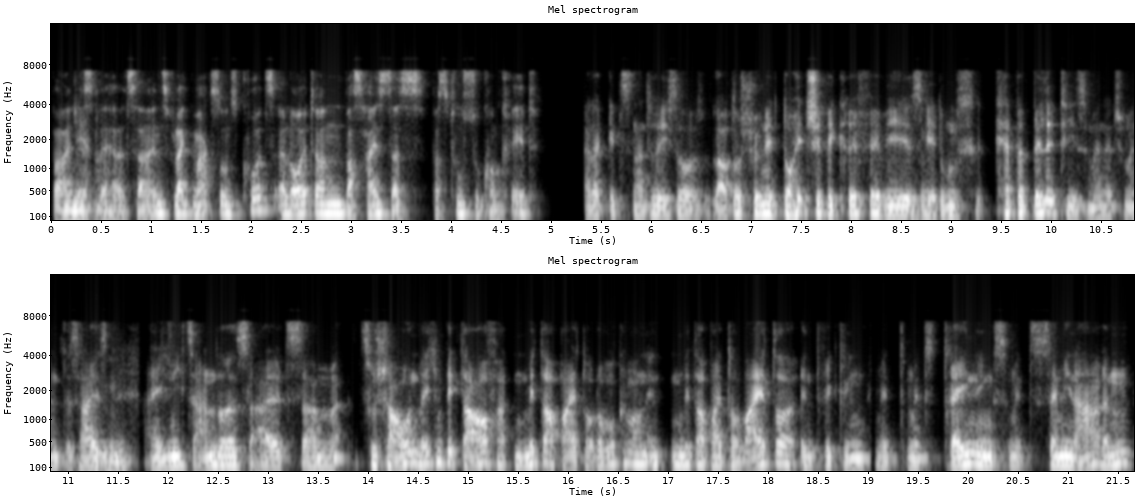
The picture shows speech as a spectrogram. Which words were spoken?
bei Nestle ja. Health Science. Vielleicht magst du uns kurz erläutern, was heißt das? Was tust du konkret? Ja, da gibt's natürlich so lauter schöne deutsche Begriffe, wie mhm. es geht ums Capabilities Management. Das heißt mhm. eigentlich nichts anderes als ähm, zu schauen, welchen Bedarf hat ein Mitarbeiter oder wo kann man einen Mitarbeiter weiterentwickeln mit, mit Trainings, mit Seminaren,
